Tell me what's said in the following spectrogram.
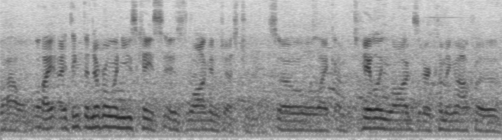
Wow. Well, I, I think the number one use case is log ingestion. So, like, I'm tailing logs that are coming off of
